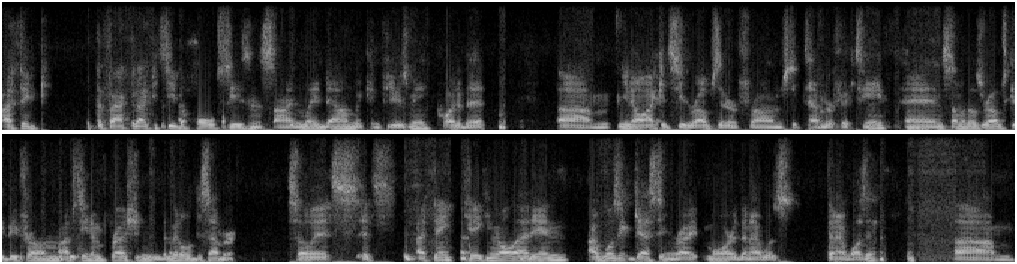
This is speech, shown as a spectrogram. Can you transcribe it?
I think the fact that I could see the whole season sign laid down would confuse me quite a bit. Um, you know, I could see rubs that are from September 15th, and some of those rubs could be from I've seen them fresh in the middle of December. So it's it's I think taking all that in, I wasn't guessing right more than I was than I wasn't. Um,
